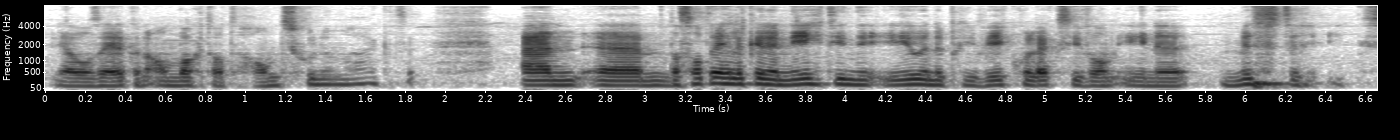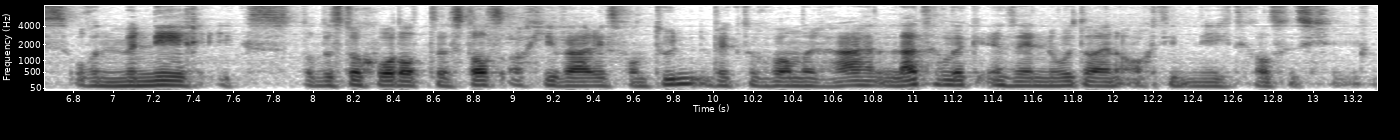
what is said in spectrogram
ja, was eigenlijk een ambacht dat handschoenen maakte. En um, dat zat eigenlijk in de 19e eeuw in de privécollectie van een Mr. X, of een meneer X. Dat is toch wat de stadsarchivaris van toen, Victor van der Hagen, letterlijk in zijn nota in 1890 had geschreven.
